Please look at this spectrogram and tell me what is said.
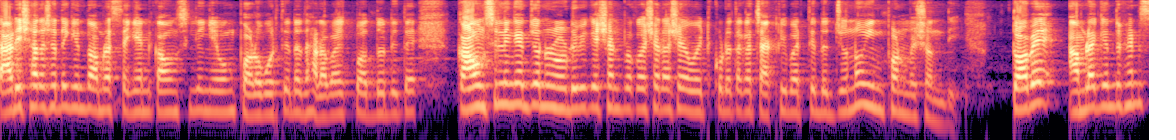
তারই সাথে সাথে কিন্তু আমরা সেকেন্ড কাউন্সিলিং এবং পরবর্তীতে ধারাবাহিক পদ্ধতিতে কাউন্সিলিংয়ের জন্য নোটিফিকেশন প্রকাশের আশায় ওয়েট করে থাকা, চাকরি প্রার্থীদের জন্য ইনফরমেশন দিই। তবে আমরা কিন্তু ফ্রেন্ডস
